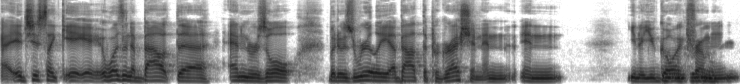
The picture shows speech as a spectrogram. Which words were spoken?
it's just like it, it wasn't about the end result, but it was really about the progression and in you know you going mm-hmm. from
